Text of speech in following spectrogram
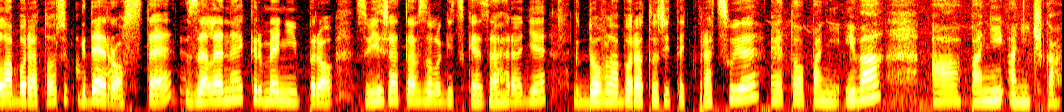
laboratoř, kde roste zelené krmení pro zvířata v zoologické zahradě. Kdo v laboratoři teď pracuje? Je to paní Iva a paní Anička.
